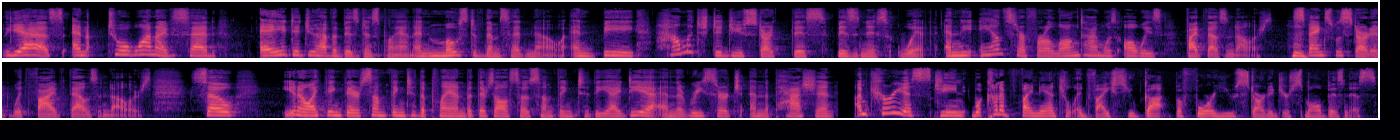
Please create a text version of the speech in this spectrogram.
Yes. And to a one, I've said, a, did you have a business plan? And most of them said no. And B, how much did you start this business with? And the answer for a long time was always $5,000. Hmm. Spanx was started with $5,000. So, you know, I think there's something to the plan, but there's also something to the idea and the research and the passion. I'm curious, Jean, what kind of financial advice you got before you started your small business?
